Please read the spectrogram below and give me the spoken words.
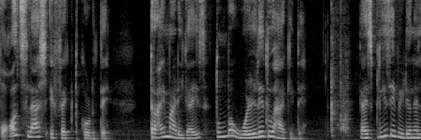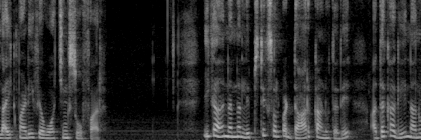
ಫಾಲ್ಸ್ ಲ್ಯಾಶ್ ಎಫೆಕ್ಟ್ ಕೊಡುತ್ತೆ. ಟ್ರೈ ಮಾಡಿ ಗೈಸ್ ತುಂಬ ಒಳ್ಳೆಯದು ಹ್ಯಾಕ್ ಇದೆ. ಗೈಸ್ ಪ್ಲೀಸ್ ಈ ವಿಡಿಯೋನೇ ಲೈಕ್ ಮಾಡಿ if you watching so far ಈಗ ನನ್ನ ಲಿಪ್ಸ್ಟಿಕ್ ಸ್ವಲ್ಪ ಡಾರ್ಕ್ ಕಾಣುತ್ತದೆ. ಅದಕ್ಕಾಗಿ ನಾನು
